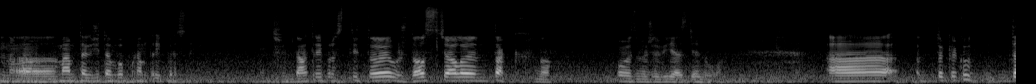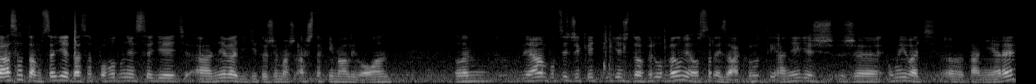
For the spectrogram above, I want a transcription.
No, A- mám, mám tak, že tam obchám tri prsty. Či Na tri prsty to je už dosť, ale tak, no, povedzme, že výjazde nula. A tak ako dá sa tam sedieť, dá sa pohodlne sedieť a nevadí ti to, že máš až taký malý volant. Len ja mám pocit, že keď ideš do veľ- veľmi ostrej zákruty a nejdeš že umývať e, taniere,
